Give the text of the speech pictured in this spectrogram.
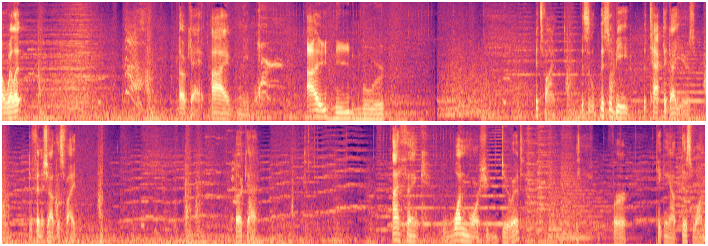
Oh, will it? Okay, I need more. I need more. It's fine. This is this will be the tactic I use to finish out this fight. Okay. I think one more should do it for taking out this one.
